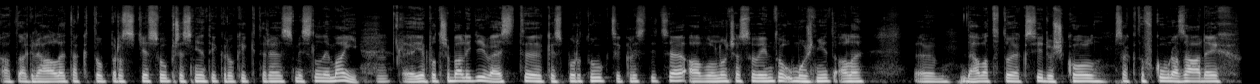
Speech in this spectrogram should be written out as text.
a tak dále, tak to prostě jsou přesně ty kroky, které smysl nemají. Hmm. Je potřeba lidi vést ke sportu, k cyklistice a volnočasově jim to umožnit, ale dávat to jaksi do škol s aktovkou na zádech,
